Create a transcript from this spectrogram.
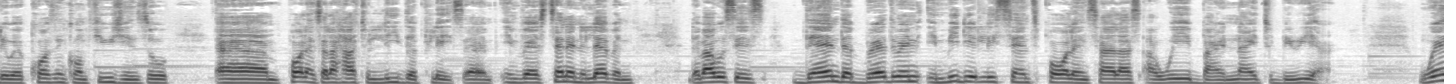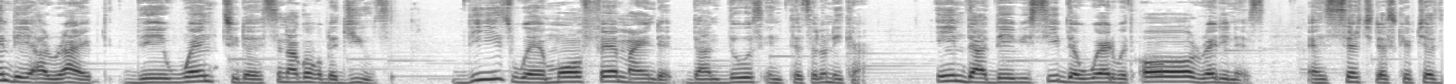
they were causing confusion. So um, Paul and Silas had to leave the place. Um, in verse 10 and 11, the Bible says, Then the brethren immediately sent Paul and Silas away by night to Berea. When they arrived, they went to the synagogue of the Jews. These were more fair minded than those in Thessalonica, in that they received the word with all readiness and searched the scriptures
